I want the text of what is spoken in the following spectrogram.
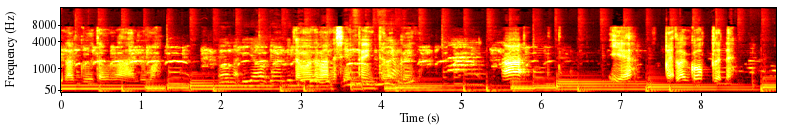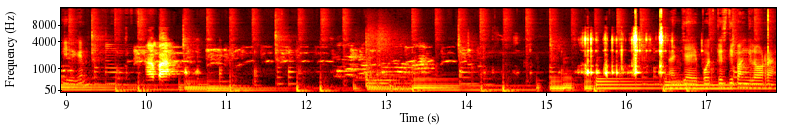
lagu tahun lalu mah Oh nggak dijawab jangan gitu. teman-teman SMP itu lagu ah iya kayak lagu koplet ya Iya kan? apa Anjay, podcast dipanggil orang.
